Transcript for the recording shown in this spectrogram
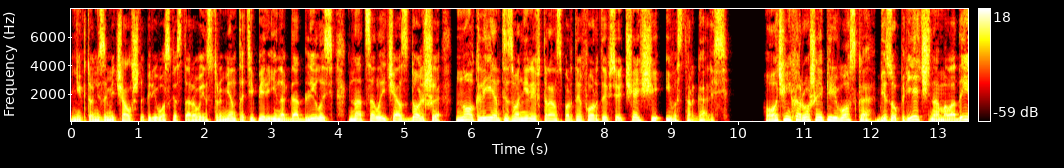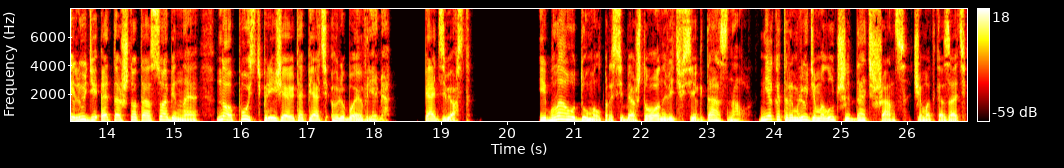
Никто не замечал, что перевозка старого инструмента теперь иногда длилась на целый час дольше, но клиенты звонили в транспорты форты все чаще и восторгались. «Очень хорошая перевозка, безупречно, молодые люди – это что-то особенное, но пусть приезжают опять в любое время. Пять звезд». И Блау думал про себя, что он ведь всегда знал. Некоторым людям лучше дать шанс, чем отказать,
